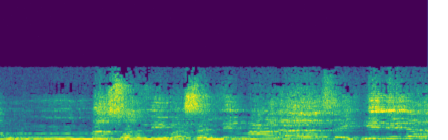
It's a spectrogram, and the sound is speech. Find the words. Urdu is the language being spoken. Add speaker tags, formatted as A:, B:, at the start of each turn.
A: اللهم صل وسلم على سيدنا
